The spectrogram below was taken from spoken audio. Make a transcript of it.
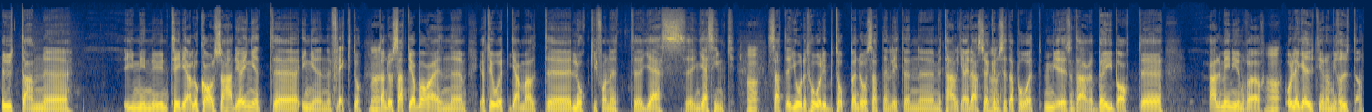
utan eh, i min, tidigare lokal så hade jag inget, eh, ingen fläkt då. Nej. Utan då satte jag bara en, eh, jag tog ett gammalt eh, lock ifrån ett eh, jäs, en jäshink. ja, Satte, gjorde ett hål i toppen då, satte en liten metallgrej där så jag Ja. kunde sätta på ett eh, sånt här böjbart aluminiumrör ja, och lägga ut genom rutan.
